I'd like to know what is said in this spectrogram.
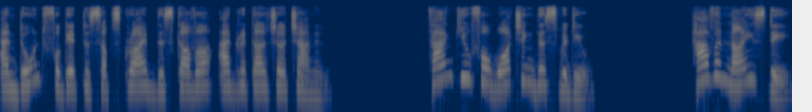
and don't forget to subscribe Discover Agriculture channel. Thank you for watching this video. Have a nice day.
